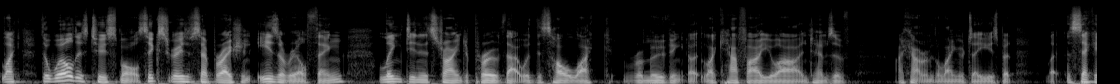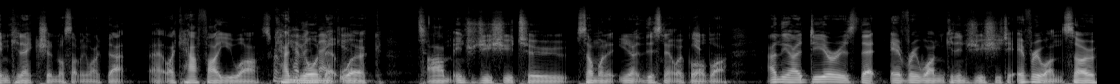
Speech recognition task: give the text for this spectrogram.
like the world is too small. Six degrees of separation is a real thing. LinkedIn is trying to prove that with this whole like removing, uh, like how far you are in terms of, I can't remember the language they use, but like a second connection or something like that. Uh, like how far you are. From Can Kevin your Bacon. network um, introduce you to someone? at, You know, this network, blah Yep. blah blah. And the idea is that everyone can introduce you to everyone. So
